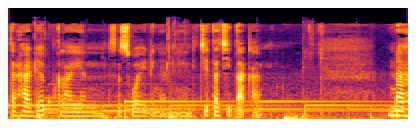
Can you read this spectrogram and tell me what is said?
terhadap klien sesuai dengan yang dicita-citakan. Nah,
